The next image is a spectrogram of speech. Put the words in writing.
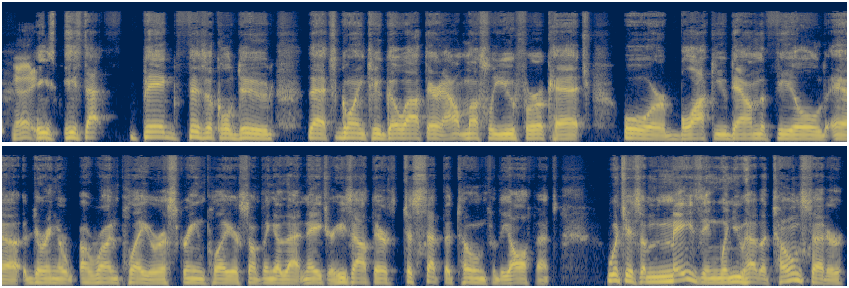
okay. He's he's that big physical dude that's going to go out there and outmuscle you for a catch or block you down the field uh, during a, a, run play or a screen play or something of that nature. He's out there to set the tone for the offense, which is amazing when you have a tone setter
